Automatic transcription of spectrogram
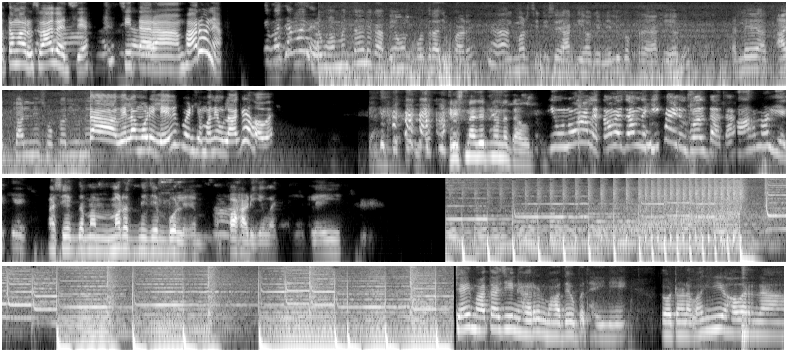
તમારું સ્વાગત છે. સીતારામ હારું ને? એવું સમજતા ને કે બેહોન પોતરા જ ઉપાડે. ઈ હાકી શકે ને હેલિકોપ્ટર હાકી શકે એટલે આજકાલની છોકરીઓને વેલા મોડી લેવી પડશે મને એવું લાગે હવે. ક્રિષ્ના જેટલું નથી આવડતું. એવું નો હાલે તમે જ અમને શીખાડ્યું બોલતા હતા. પાછી એકદમ આમ મરદની જેમ બોલે એમ પહાડી અવાજ એટલે ઈ જય માતાજી ને હરર મહાદેવ બધાઈને તો અટાણા વાગી સવારના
